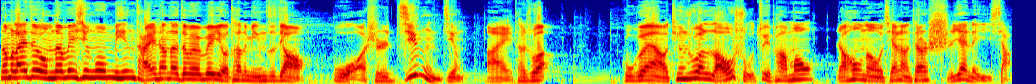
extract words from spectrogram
那么，来自我们的微信公众平台上的这位微友，他的名字叫我是静静。哎，他说：“谷歌呀，我听说老鼠最怕猫，然后呢，我前两天实验了一下，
